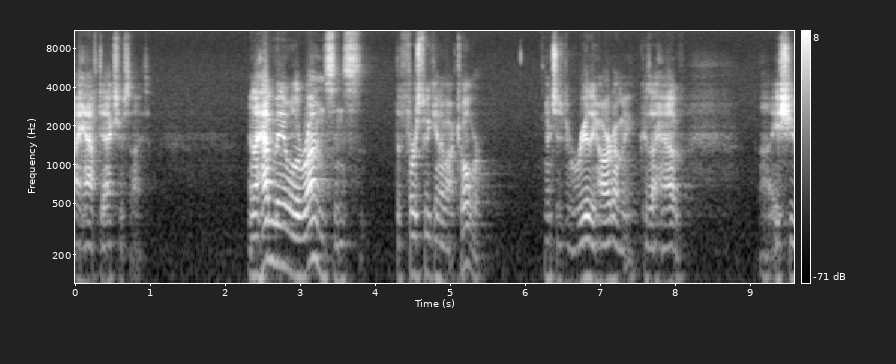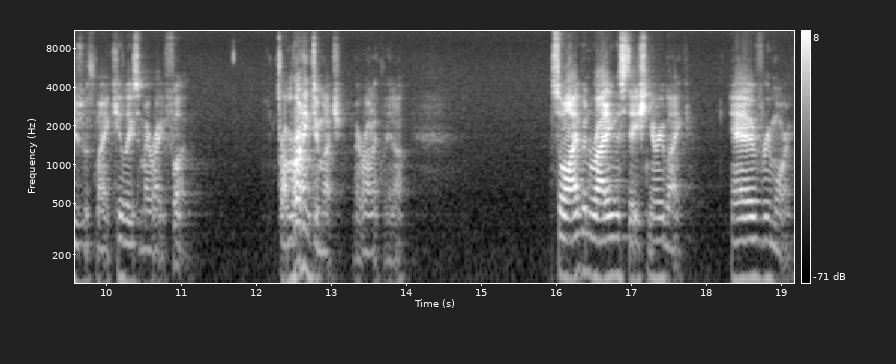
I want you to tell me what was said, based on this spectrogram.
I have to exercise. And I haven't been able to run since the first weekend of October, which has been really hard on me because I have uh, issues with my Achilles and my right foot from running too much, ironically enough. So I've been riding the stationary bike every morning.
